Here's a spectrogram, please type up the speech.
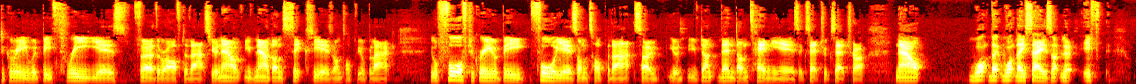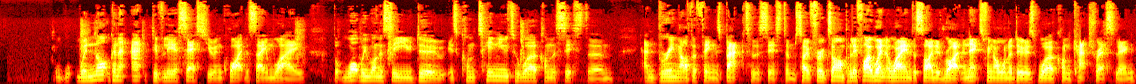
degree would be three years further after that. So you're now you've now done six years on top of your black. Your fourth degree would be four years on top of that. So you have done then done ten years, etc., etc. Now, what they, what they say is like, look, if we're not going to actively assess you in quite the same way, but what we want to see you do is continue to work on the system and bring other things back to the system. So, for example, if I went away and decided, right, the next thing I want to do is work on catch wrestling,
